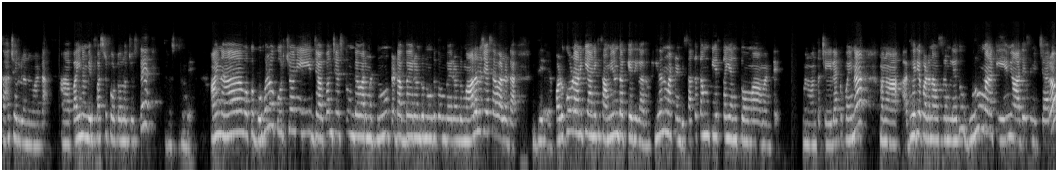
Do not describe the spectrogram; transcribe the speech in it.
సహచరులు అనమాట ఆ పైన మీరు ఫస్ట్ ఫోటోలో చూస్తే తెలుస్తుంది. ఆయన ఒక గుహలో కూర్చొని జపం చేస్తూ ఉండేవారన్నమాట. నూట డెబ్బై రెండు నూట తొంభై రెండు మాలలు చేసేవాళ్ళట. పడుకోవడానికి ఆయనకి సమయం దక్కేది కాదు. ఇదనమాట అండి సతతం కీర్తయంతోమాం అంటే. మనం అంత చేయలేకపోయినా మన అధైర్యపడనవసరం లేదు. గురువు మనకి ఏమి ఆదేశం ఇచ్చారో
